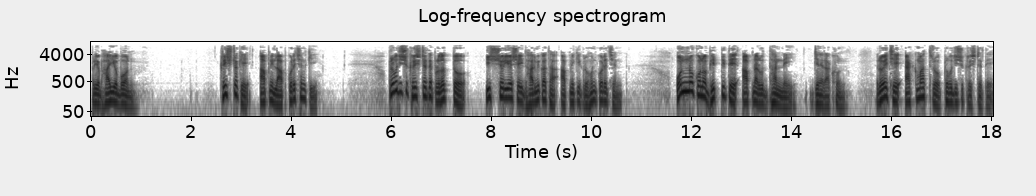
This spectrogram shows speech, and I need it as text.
প্রিয় ভাই ও বোন, খ্রিস্টকে আপনি লাভ করেছেন কি? প্রভু যীশু খ্রিস্টেতে প্রদত্ত ঈশ্বরীয় সেই ধার্মিকতা আপনি কি গ্রহণ করেছেন? অন্য কোন ভিত্তিতে আপনার উদ্ধার নেই। জেনে রাখুন, রয়েছে একমাত্র প্রভু যীশু খ্রিস্টেতে।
